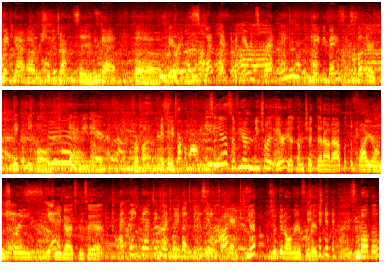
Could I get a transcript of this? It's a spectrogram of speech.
We've got uh, Rashida Johnson. We've got uh, Aaron, Splat, Aaron Spratling, KB Banks, and some other big people that are going to be there for fun. It's going to be fun. So yes, if you're in the Detroit area, come check that out. I'll put the flyer on the Yes. screen so you guys can see it. I think uh, tickets are 20 bucks, but you'll see it on the flyer. Yeah, you'll get all the information. Mother,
